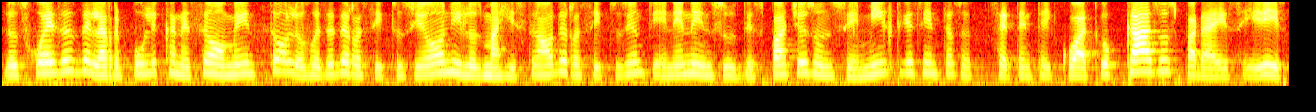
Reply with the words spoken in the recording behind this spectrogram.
los jueces de la República en este momento, los jueces de restitución y los magistrados de restitución tienen en sus despachos 11.374 casos para decidir.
